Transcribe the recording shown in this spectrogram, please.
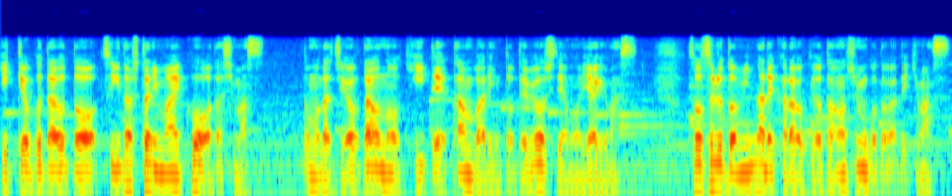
一曲歌うと次の人にマイクを渡します。友達が歌うのを聞いてタンバリンと手拍子で盛り上げます。そうするとみんなでカラオケを楽しむことができます。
